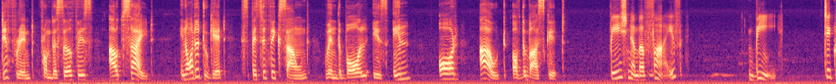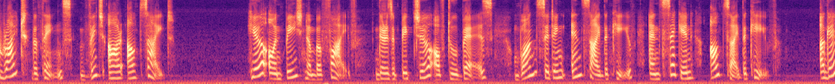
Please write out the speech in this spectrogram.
different from the surface outside in order to get specific sound when the ball is in or out of the basket. Page number 5. B. Tick right the things which are outside. Here on page number 5, there is a picture of two bears, one sitting inside the cave and second outside the cave. Again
